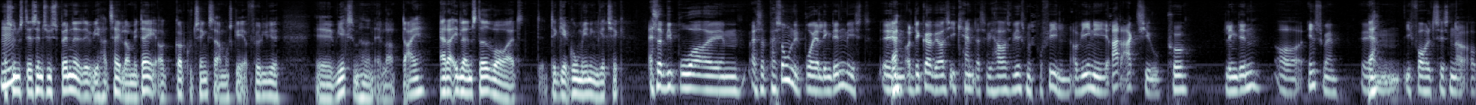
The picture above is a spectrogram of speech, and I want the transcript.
Mhm. synes, det er sindssygt spændende, det vi har talt om i dag, og godt kunne tænke sig måske at følge øh, virksomheden eller dig, er der et eller andet sted, hvor at det giver god mening lige at tjekke? Altså vi bruger, øhm, altså personligt bruger jeg LinkedIn mest, øhm, Ja. og det gør vi også i Kant, altså vi har også virksomhedsprofilen, og vi er egentlig ret aktive på LinkedIn og Instagram, øhm, Ja. i forhold til sådan at, at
